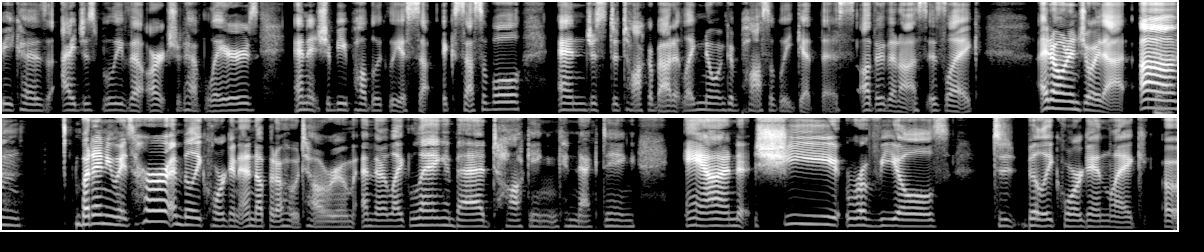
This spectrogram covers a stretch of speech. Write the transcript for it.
because I just believe that art should have layers and it should be publicly acce- accessible and just to talk about it like no one could possibly get this other than us is like I don't enjoy that. Um but anyways, her and Billy Corgan end up at a hotel room and they're like laying in bed, talking and connecting. And she reveals to Billy Corgan, like, oh,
